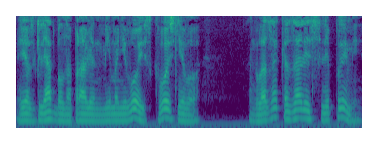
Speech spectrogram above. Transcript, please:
Ее взгляд был направлен мимо него и сквозь него. Глаза казались слепыми.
